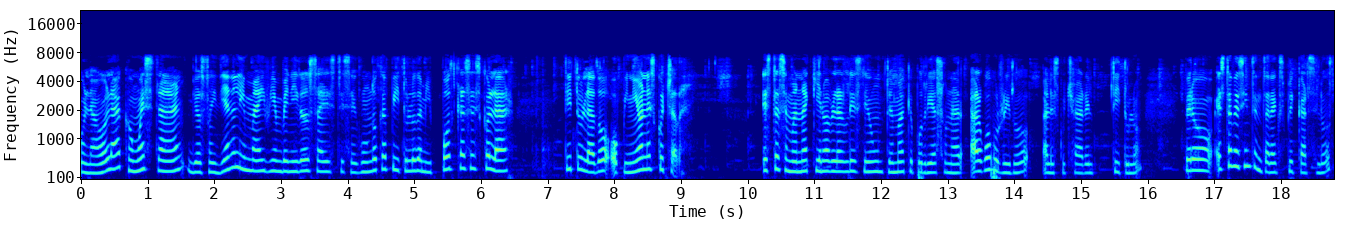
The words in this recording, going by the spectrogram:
Hola, hola, ¿cómo están? Yo soy Diana Lima y bienvenidos a este segundo capítulo de mi podcast escolar titulado Opinión Escuchada. Esta semana quiero hablarles de un tema que podría sonar algo aburrido al escuchar el título, pero esta vez intentaré explicárselos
